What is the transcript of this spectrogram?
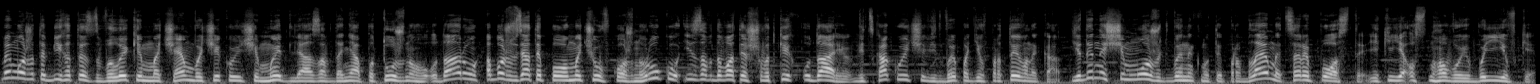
Ви можете бігати з великим мечем, вичікуючи мить для завдання потужного удару, або ж взяти по мечу в кожну руку і завдавати швидких ударів, відскакуючи від випадів противника. Єдине, з чим можуть виникнути проблеми, це репости, які є основою боївки.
